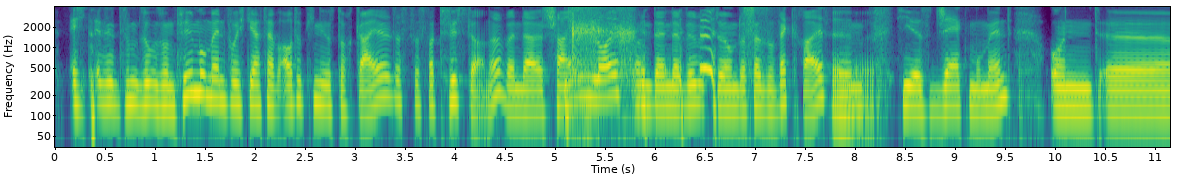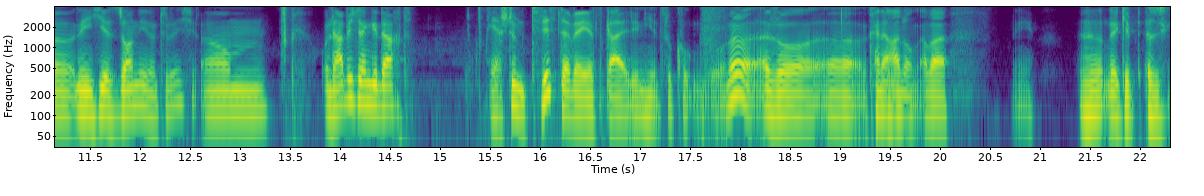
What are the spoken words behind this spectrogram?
ich, also zum- so, so ein Filmmoment, wo ich gedacht habe, Autokino ist doch geil, das, das war Twister, ne? Wenn da Shining läuft und dann der Wirbelsturm, dass er so wegreißt. Äh. Hier ist Jack-Moment. Und äh, nee, hier ist Johnny natürlich. Ähm, und da habe ich dann gedacht, ja stimmt, Twister wäre jetzt geil, den hier zu gucken. So, ne? Also, äh, keine Ahnung, aber Ja, ne, gibt, also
